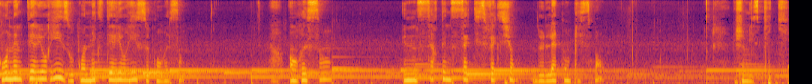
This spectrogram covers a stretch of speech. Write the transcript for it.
qu'on intériorise ou qu'on extériorise ce qu'on ressent. On ressent une certaine satisfaction de l'accomplissement. Je m'explique.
